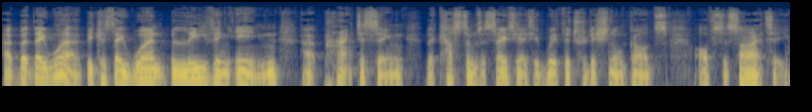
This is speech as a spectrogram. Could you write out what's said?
uh, but they were because they weren't believing in uh, practicing the customs associated with the traditional gods of society.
